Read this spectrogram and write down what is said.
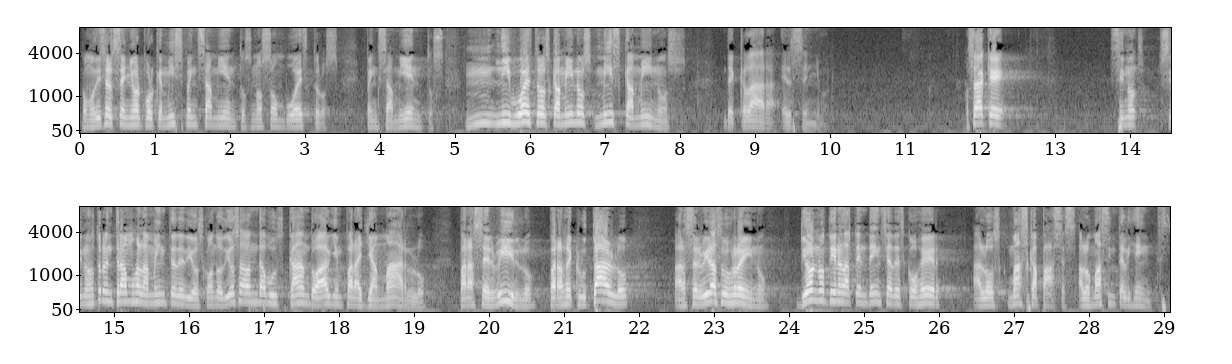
Como dice el Señor, porque mis pensamientos no son vuestros pensamientos, ni vuestros caminos mis caminos, declara el Señor. O sea que si, si nosotros entramos a la mente de Dios, cuando Dios anda buscando a alguien para llamarlo, para servirlo, para reclutarlo, para servir a su reino, Dios no tiene la tendencia de escoger a los más capaces, a los más inteligentes.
